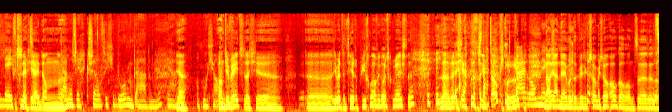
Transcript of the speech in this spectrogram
leven zeg niet, jij eh, dan... eh, Ja, dan zeg ik zelf dat je door moet ademen. hè. Ja. ja. Wat moet je Want je weet dat je... eh, je bent in therapie, geloof ik, ooit geweest, hè? Daar, eh, ja, nou, Staat ook in Magazine. Nou ja, nee, maar dat wist ik sowieso ook al. Want eh, dat,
